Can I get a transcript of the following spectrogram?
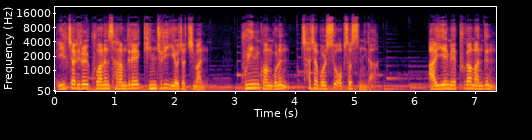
일자리를 구하는 사람들의 긴 줄이 이어졌지만 구인 광고는 찾아볼 수 없었습니다. IMF가 만든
